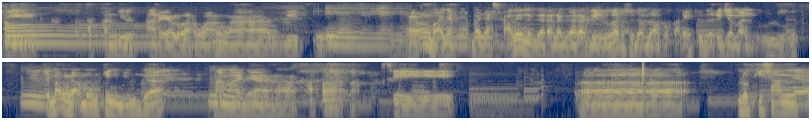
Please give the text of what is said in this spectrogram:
diletakkan di Oh. area luar ruangan gitu. Iya, iya, iya, iya. Memang banyak Benar, banyak benar. sekali negara-negara di luar sudah melakukan itu dari zaman dulu. Hmm. Cuman nggak mungkin juga Hmm. namanya apa si eh, lukisannya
